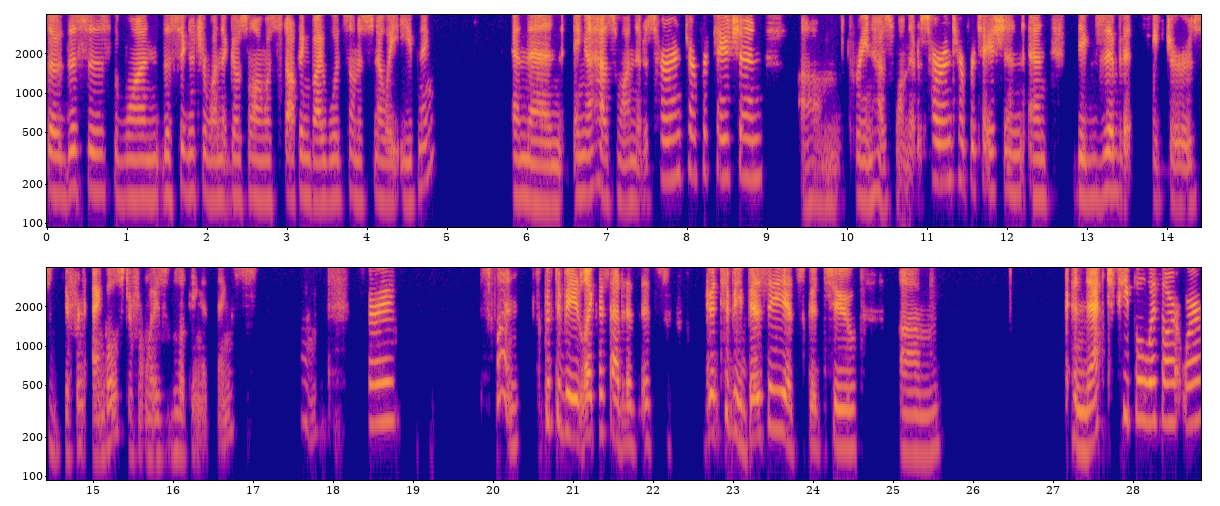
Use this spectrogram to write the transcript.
So this is the one, the signature one that goes along with stopping by woods on a snowy evening. And then Inga has one that is her interpretation. Um, Corrine has one that is her interpretation. And the exhibit features different angles, different ways of looking at things. Um, it's very, it's fun. It's good to be, like I said, it, it's good to be busy. It's good to um, connect people with artwork.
